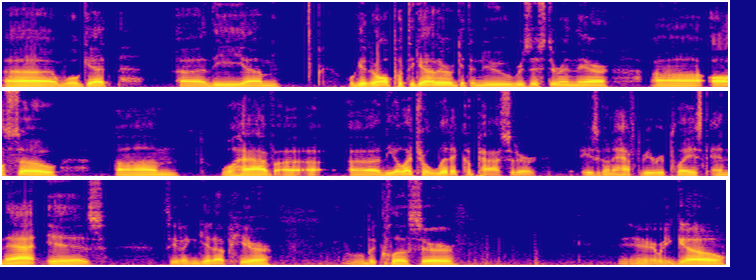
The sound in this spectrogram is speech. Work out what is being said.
Uh, we'll get uh, the um, we'll get it all put together. Get the new resistor in there. Uh, also, um, we'll have uh, the electrolytic capacitor is going to have to be replaced, and that is. See if I can get up here a little bit closer. There we go.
